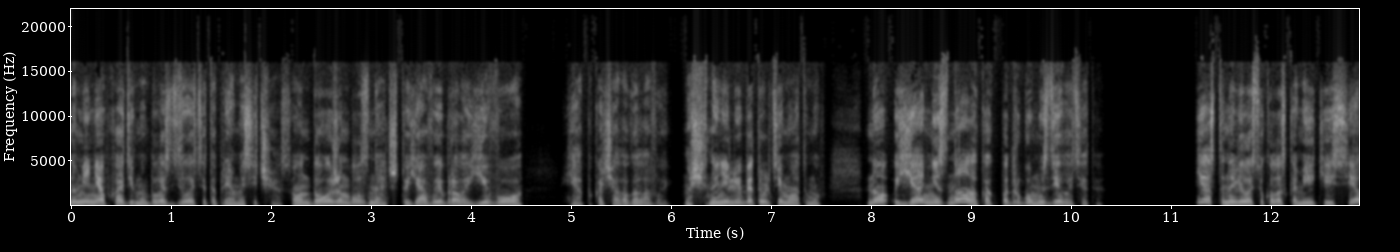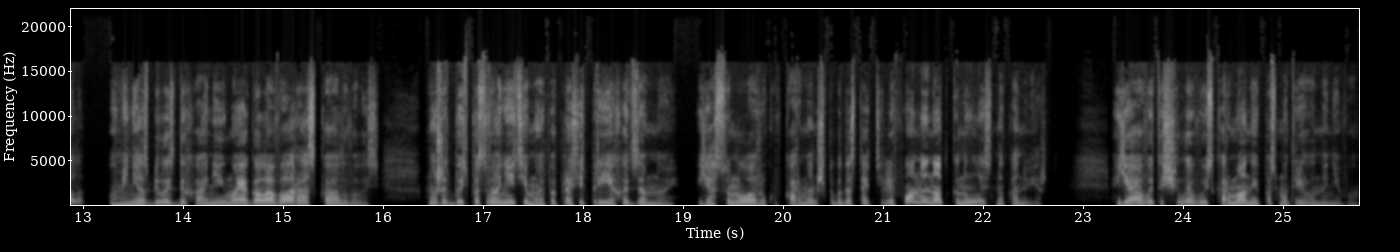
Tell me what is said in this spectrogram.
Но мне необходимо было сделать это прямо сейчас. Он должен был знать, что я выбрала его. Я покачала головой. Мужчины не любят ультиматумов. Но я не знала, как по-другому сделать это. Я остановилась около скамейки и села. У меня сбилось дыхание, и моя голова раскалывалась. Может быть, позвонить ему и попросить приехать за мной. Я сунула руку в карман, чтобы достать телефон, и наткнулась на конверт. Я вытащила его из кармана и посмотрела на него.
